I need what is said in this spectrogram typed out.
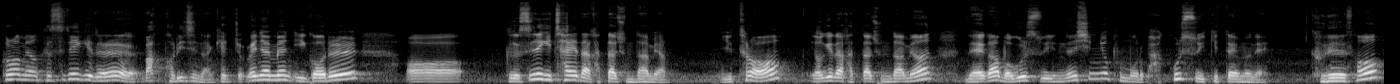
그러면 그 쓰레기를 막 버리지는 않겠죠. 왜냐하면 이거를 어 그 쓰레기 차에다 갖다 준다면 이 트럭 여기다 갖다 준다면 내가 먹을 수 있는 식료품으로 바꿀 수 있기 때문에 그래서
